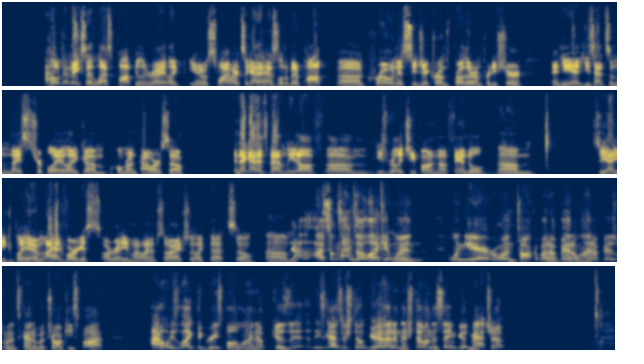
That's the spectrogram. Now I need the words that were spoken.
I hope that makes it less popular, right? Like, you know, Swihart's a guy that has a little bit of pop. Uh Cron is CJ Cron's brother, I'm pretty sure. And he he's had some nice AAA like um home run power. So and that guy that's batting leadoff, um, he's really cheap on uh, FanDuel. Um, so yeah, you can play him. I had Vargas already in my lineup, so I actually like that. So um, yeah, I sometimes I like it when when you hear everyone talk about how bad a lineup is when it's kind of a chalky spot. I always like the greaseball lineup because these guys are still good and they're still in the same good matchup.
